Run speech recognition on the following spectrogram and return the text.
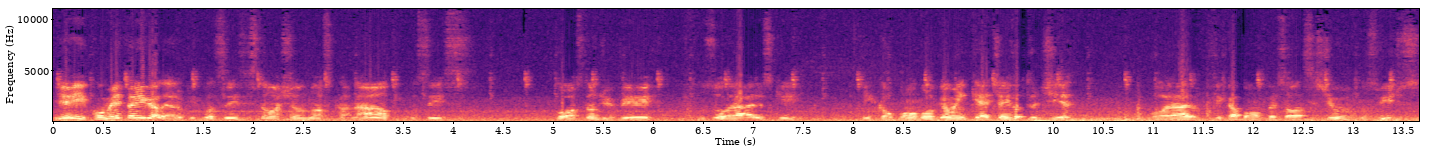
E aí, comenta aí galera, o que vocês estão achando do nosso canal, o que vocês gostam de ver, os horários que ficam bom. Coloquei uma enquete aí outro dia. O horário fica bom o pessoal assistir os vídeos.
